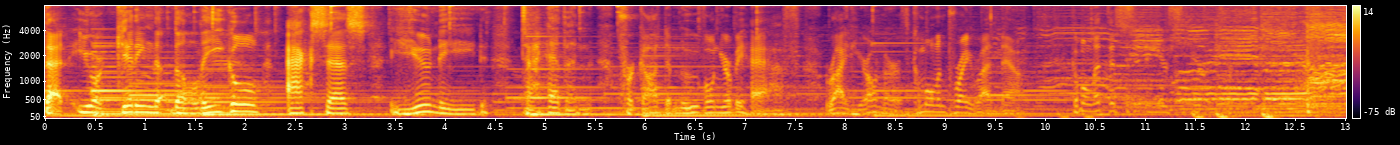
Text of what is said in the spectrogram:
that you are getting the legal access you need to heaven for God to move on your behalf right here on earth. Come on and pray right now. Come on, let this sit in your spirit.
